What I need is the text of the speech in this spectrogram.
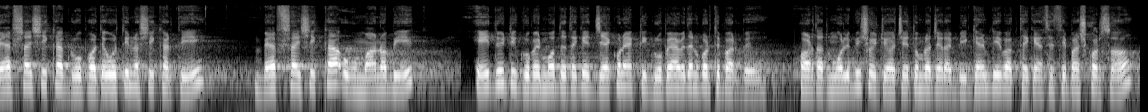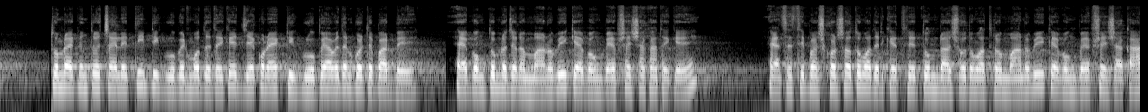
ব্যবসায় শিক্ষা গ্রুপ হতে উত্তীর্ণ শিক্ষার্থী, ব্যবসায় শিক্ষা ও মানবিক এই দুইটি গ্রুপের মধ্যে থেকে যে কোনো একটি গ্রুপে আবেদন করতে পারবে। অর্থাৎ মূল বিষয়টি হচ্ছে, তোমরা যারা বিজ্ঞান বিভাগ থেকে এসএসসি পাস করছ, তোমরা কিন্তু চাইলে তিনটি গ্রুপের মধ্যে থেকে যে কোনো একটি গ্রুপে আবেদন করতে পারবে। এবং তোমরা যারা মানবিক এবং ব্যবসায় শাখা থেকে এসএসসি পাস করছ, তোমাদের ক্ষেত্রে তোমরা শুধুমাত্র মানবিক এবং ব্যবসায়ী শাখা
